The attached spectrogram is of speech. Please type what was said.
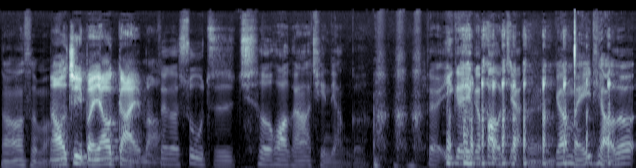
然后什么？然后剧本要改嘛？这个数值策划可能要请两个，对，一个一个报价。你刚刚每一条都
